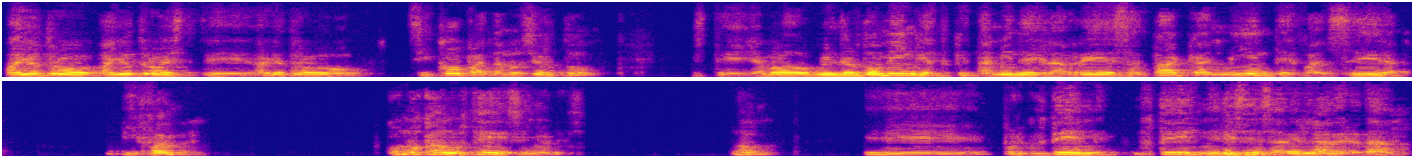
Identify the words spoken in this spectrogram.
Hay otro, hay otro, este, hay otro psicópata, ¿no es cierto? Este, llamado Wilder Domínguez, que también de las redes ataca, miente, falsea, difama. Conozcan ustedes, señores, ¿no? Eh, porque ustedes, ustedes merecen saber la verdad.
